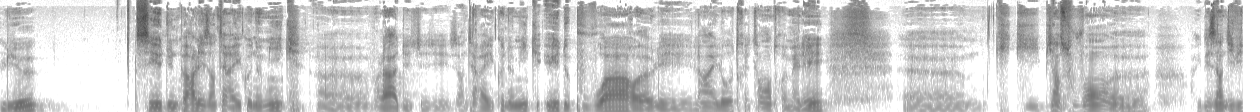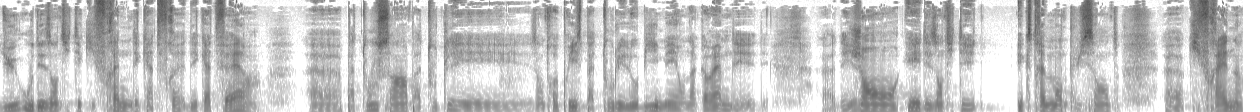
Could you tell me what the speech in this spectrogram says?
lieu, c'est d'une part les intérêts économiques, euh, voilà, des, intérêts économiques et de pouvoir, l'un et l'autre étant entremêlés, qui, bien souvent, avec des individus ou des entités qui freinent des cas de, des cas de fer, pas tous, hein, pas toutes les entreprises, pas tous les lobbies, mais on a quand même des euh, des gens et des entités extrêmement puissantes euh, qui freinent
